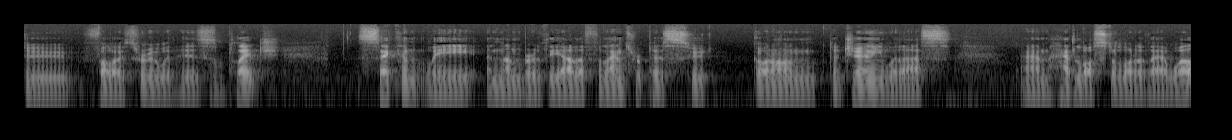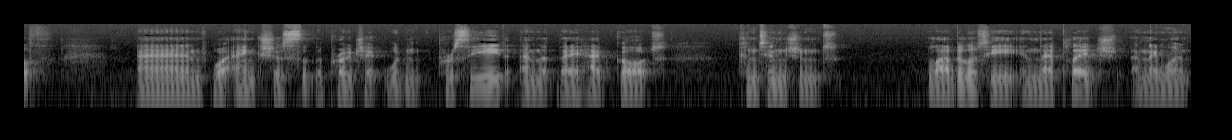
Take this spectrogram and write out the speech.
to follow through with his mm. pledge. Secondly, a number of the other philanthropists who got on the journey with us um, had lost a lot of their wealth and were anxious that the project wouldn't proceed and that they had got contingent liability in their pledge and they weren't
